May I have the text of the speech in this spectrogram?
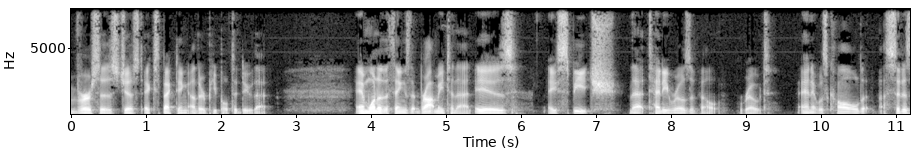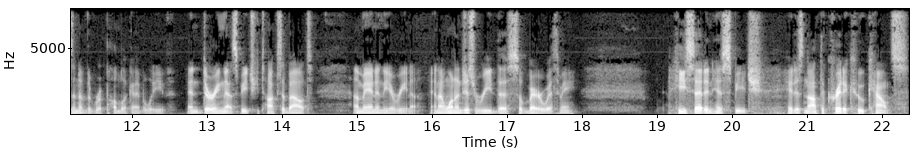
versus just expecting other people to do that. And one of the things that brought me to that is a speech that Teddy Roosevelt wrote, and it was called A Citizen of the Republic, I believe. And during that speech, he talks about a man in the arena. And I want to just read this, so bear with me. He said in his speech, It is not the critic who counts,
